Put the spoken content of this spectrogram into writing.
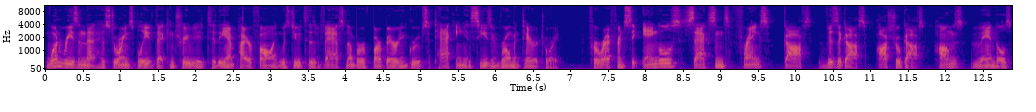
One reason that historians believe that contributed to the empire falling was due to the vast number of barbarian groups attacking and seizing Roman territory. For reference, the Angles, Saxons, Franks, Goths, Visigoths, Ostrogoths, Huns, Vandals,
